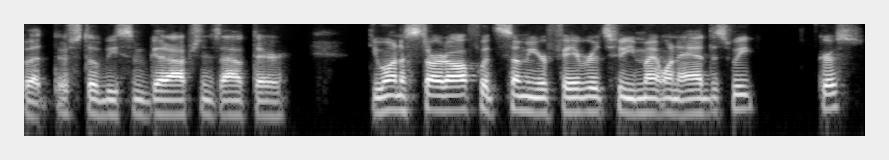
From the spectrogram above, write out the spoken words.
but there'll still be some good options out there. Do you want to start off with some of your favorites who you might want to add this week, Chris?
